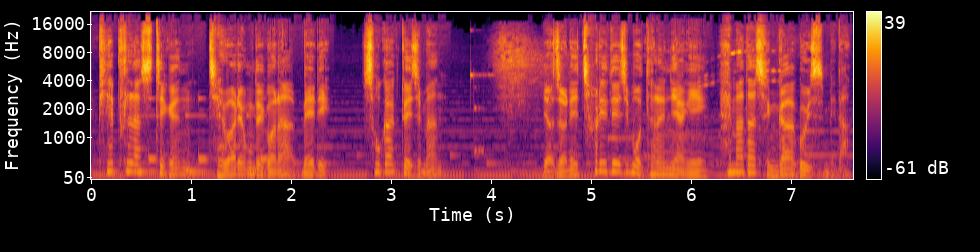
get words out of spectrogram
폐 플라스틱은 재활용되거나 매립, 소각되지만 여전히 처리되지 못하는 양이 해마다 증가하고 있습니다.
